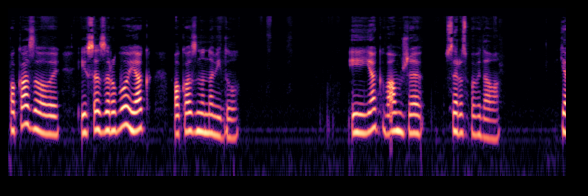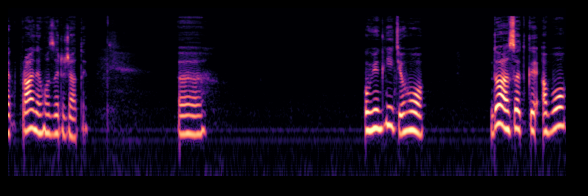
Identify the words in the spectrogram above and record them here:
показували і все зробили, як показано на відео. І як вам вже все розповідала, як правильно його заряджати. Е, Увімкніть його до розетки або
